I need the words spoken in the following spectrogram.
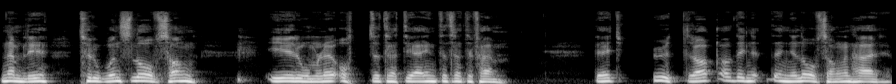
nemlig troens lovsang i Romerne 8, 31-35. Det er et utdrag av denne, denne, lovsangen her,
